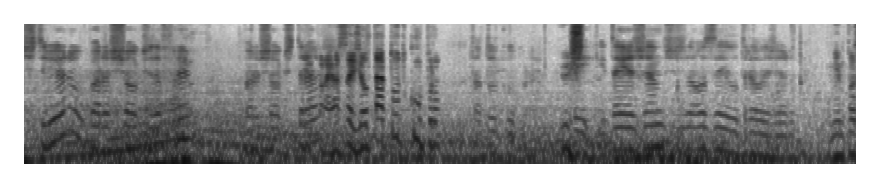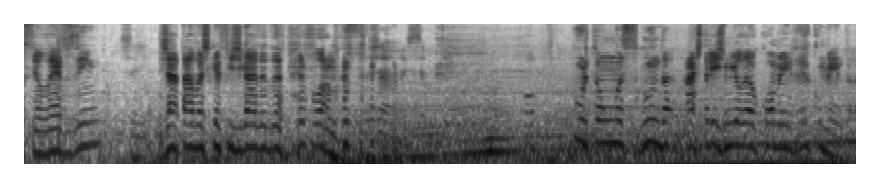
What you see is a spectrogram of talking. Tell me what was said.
De exterior, o para-choques da frente, para-choques de trás, Ou seja, ele está todo Cupra. está tudo Cupra. E, e tem as jantes da OZ ultra ligeiro. Mesmo para ser levezinho, Sim, já estavas com a fisgada da performance. já, isso é motivo. Curtam uma segunda às 3000 é o que o homem recomenda.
